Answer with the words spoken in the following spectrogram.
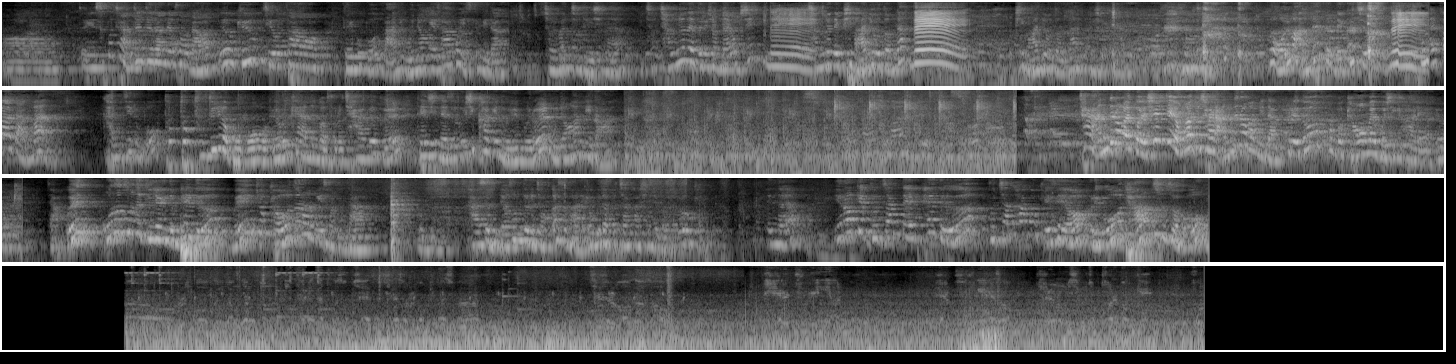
어, 스포츠 안전재단에서 나왔고요. 교육 지원 사업 대부분 많이 운영해서 하고 있습니다. 절반쯤 되시나요? 작년에 들으셨나요 혹시? 네. 작년에 비 많이 오던가? 네. 비 많이 오던가? 그러셨구나. 그럼 얼마 안 됐는데 그쵸? 네. 발바닥만 간지르고 톡톡 두드려보고 이렇게 하는 것으로 자극을 대신해서 의식하기 의무를 운영합니다. 잘 안 들어갈 거예요. 실제 영화도 잘 안 들어갑니다. 그래도 한번 경험해 보시기 바래요. 이렇게. 자, 왼 오른손에 들려 있는 패드 왼쪽 겨드랑이선다. 여기 가슴 여성들은 젖가슴 아래 여기다 부착하시는 거예요. 이렇게 됐나요? 이렇게 부착된 패드 부착하고 계세요. 그리고 다음 순서로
